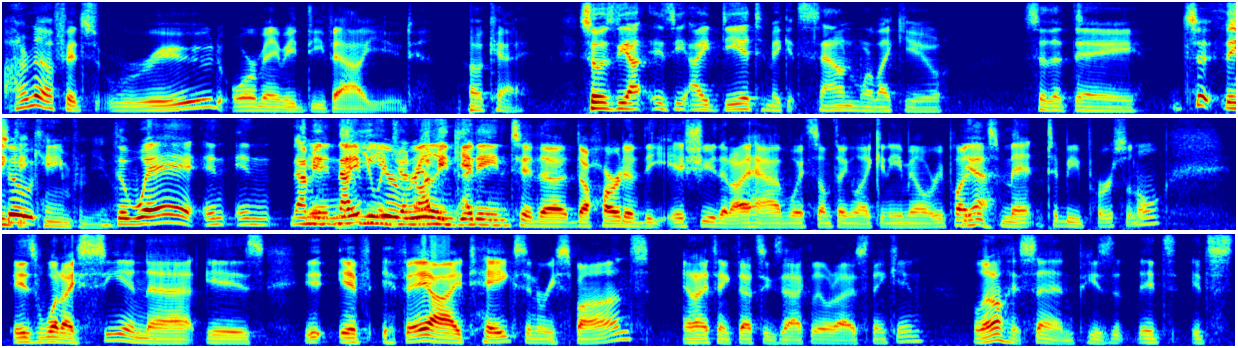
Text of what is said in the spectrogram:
I don't know if it's rude or maybe devalued. Okay. So is the is the idea to make it sound more like you, so that they So, think so it came from you? The way, in, in I mean, not maybe you in you're general, I really mean- I getting mean- to the the heart of the issue that I have with something like an email reply Yeah. that's meant to be personal. Is what I see in that is if if AI takes and responds, and I think that's exactly what I was thinking. Well, then I'll hit send because it's it's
